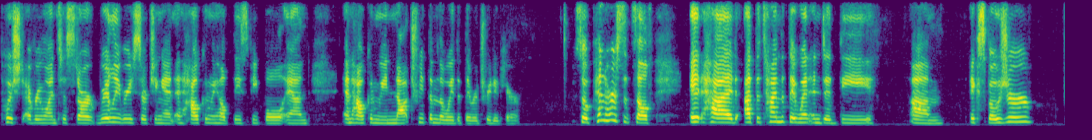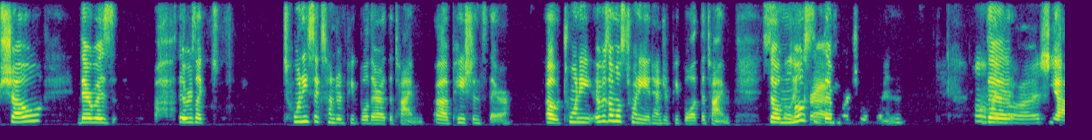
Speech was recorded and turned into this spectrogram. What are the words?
pushed everyone to start really researching it and how can we help these people and and how can we not treat them the way that they were treated here. So Pennhurst itself it had at the time that they went and did the um, exposure show there was there was like 2600 people there at the time uh patients there oh 20 it was almost 2800 people at the time so Holy most crap. of them were children Oh the, my gosh. Yeah.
